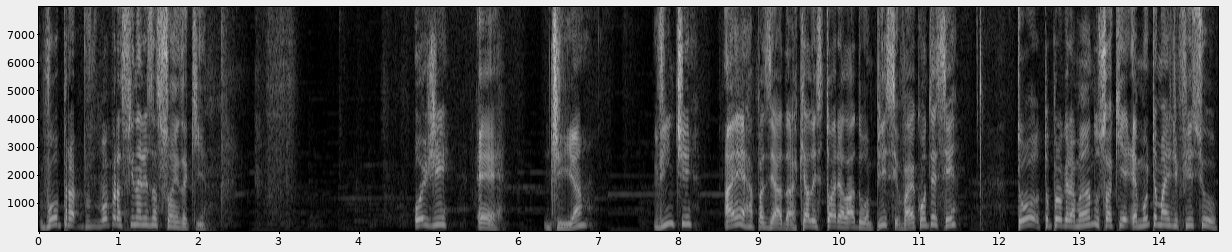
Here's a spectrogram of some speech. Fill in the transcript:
Vou para vou as finalizações aqui. Hoje é dia 20. Ah, é, rapaziada, aquela história lá do One Piece vai acontecer. Tô, tô programando, só que é muito mais difícil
